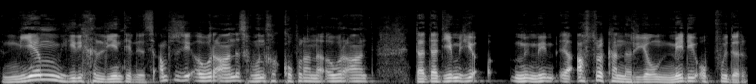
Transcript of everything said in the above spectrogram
Neem hierdie geleentheid. Dit is amper soos die ouer aand is gewoon gekoppel aan 'n ouer aand dat dat jy met jou afspraak kan reël met die opvoeder.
